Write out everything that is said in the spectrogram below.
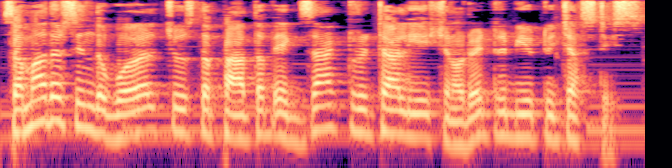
Some others in the world choose the path of exact retaliation or retribution to justice.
